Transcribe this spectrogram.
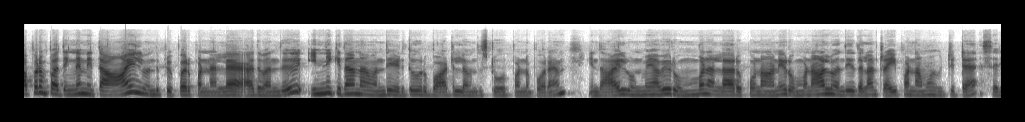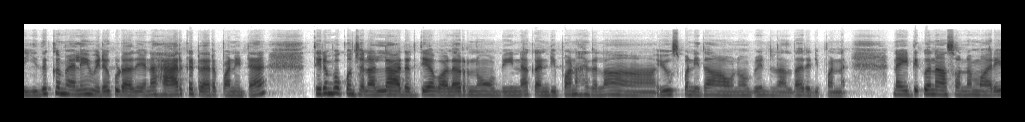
அப்புறம் பார்த்திங்கன்னா நேற்று ஆயில் வந்து ப்ரிப்பேர் பண்ணல அது வந்து இன்றைக்கி தான் நான் வந்து எடுத்து ஒரு பாட்டிலில் வந்து ஸ்டோர் பண்ண போகிறேன் இந்த ஆயில் உண்மையாகவே ரொம்ப நல்லாயிருக்கும் நானே ரொம்ப நாள் வந்து இதெல்லாம் ட்ரை பண்ணாமல் விட்டுட்டேன். சரி இதுக்கு மேலேயும் விடக்கூடாது. ஏன்னா ஹேர் கட் வேறு பண்ணிட்டேன். திரும்ப கொஞ்சம் நல்லா அடர்த்தியாக வளரணும் அப்படின்னா கண்டிப்பாக நான் இதெல்லாம் யூஸ் பண்ணி தான் ஆகணும் அப்படின்றனால தான் ரெடி பண்ணேன். நைட்டுக்கு நான் சொன்ன மாதிரி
